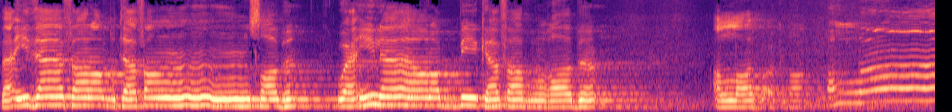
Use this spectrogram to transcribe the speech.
فإذا فرغت فانصب وإلى ربك فارغب. الله أكبر. الله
